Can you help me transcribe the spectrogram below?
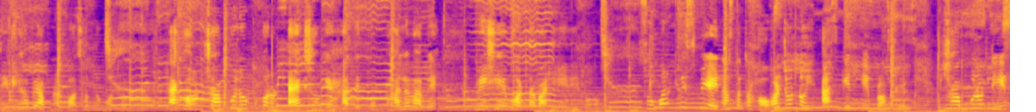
দিলেই হবে আপনার পছন্দ মতো। এখন সবগুলো উপকরণ একসঙ্গে হাতে খুব ভালোভাবে মিশিয়ে ভর্তা বানিয়ে নিব। সুপার ক্রিস্পি এই নাস্তাটা হওয়ার জন্যই আজকের এই প্রসেস সবগুলো টিপস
